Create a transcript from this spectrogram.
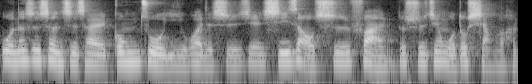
我那是甚至在工作以外的时间，洗澡、吃饭的时间，我都想了很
